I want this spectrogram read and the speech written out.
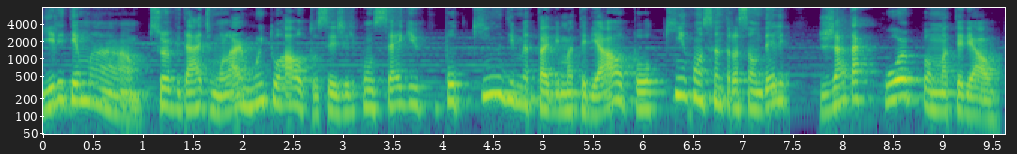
E ele tem uma absorvidade molar muito alta, ou seja, ele consegue pouquinho de material, pouquinha concentração dele, já dá corpo ao material.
